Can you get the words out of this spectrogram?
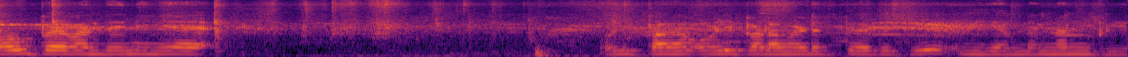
வகுப்பை வந்து நீங்கள் ஒளிப்படம் ஒளிப்படம் எடுத்ததுக்கு நீங்கள் நன்றி.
